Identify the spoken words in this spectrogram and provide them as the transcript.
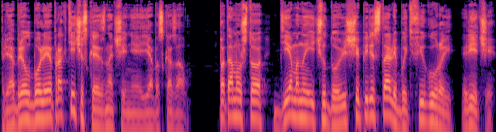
приобрел более практическое значение, я бы сказал. Потому что демоны и чудовища перестали быть фигурой речи.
